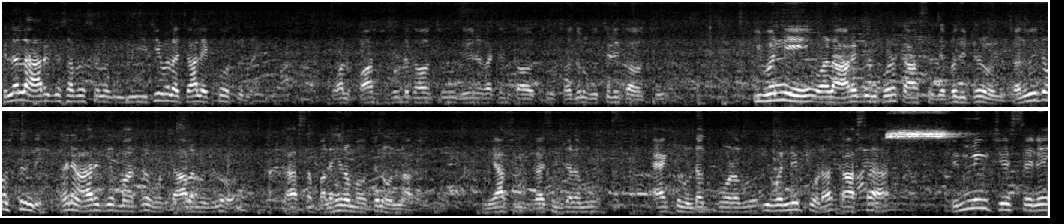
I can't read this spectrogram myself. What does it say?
పిల్లల ఆరోగ్య సమస్యలు ఇటీవల చాలా ఎక్కువ అవుతున్నాయి వాళ్ళు ఫాస్ట్ ఫుడ్ కావచ్చు వేరే రకం కావచ్చు చదువులు ఒత్తిడి కావచ్చు. ఇవన్నీ వాళ్ళ ఆరోగ్యం కూడా కాస్త దెబ్బతిట్టడం ఉంది. చదువు అయితే వస్తుంది కానీ ఆరోగ్యం మాత్రం చాలా మందిలో కాస్త బలహీనం అవుతూనే ఉన్నారు జ్ఞాపకం రచించడము యాక్టివ్ ఉండకపోవడము ఇవన్నీ కూడా కాస్త స్విమ్మింగ్ చేస్తేనే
